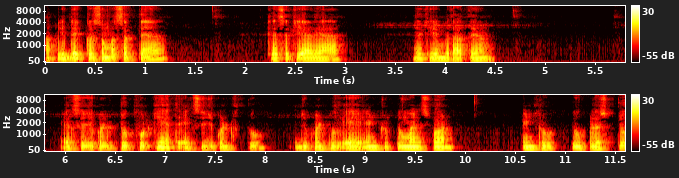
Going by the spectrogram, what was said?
आप ये देख कर समझ सकते हैं कैसे किया गया है। देखिए, बताते हैं हम। X is equal to two put किए तो x is equal to two is equal to a into two minus one into two plus two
